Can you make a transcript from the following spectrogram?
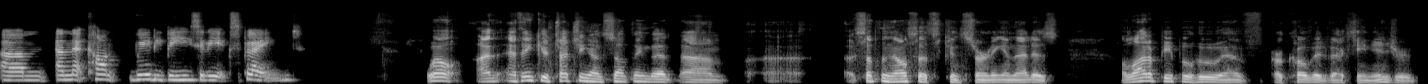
um, and that can't really be easily explained. Well, I, I think you're touching on something that um, uh, something else that's concerning, and that is a lot of people who have are COVID vaccine injured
